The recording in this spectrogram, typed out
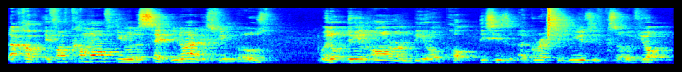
Like if I've come after you on the set, you know how this thing goes. We're not doing R&B or pop. This is aggressive music. So if you're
